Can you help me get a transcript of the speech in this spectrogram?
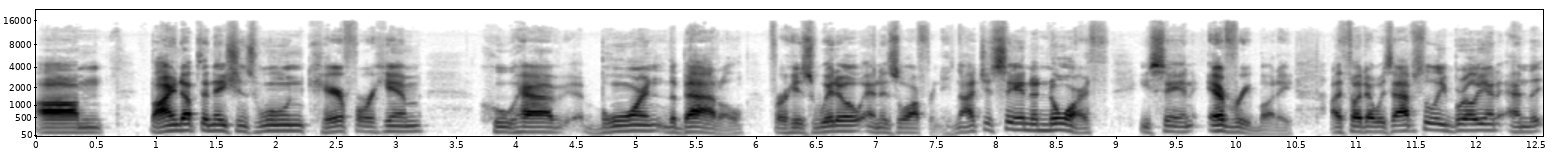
Um, bind up the nation's wound, care for him who have borne the battle for his widow and his orphan. He's not just saying the North, he's saying everybody. I thought that was absolutely brilliant and the,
